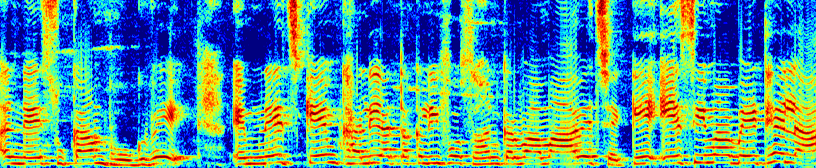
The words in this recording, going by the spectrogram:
અને શું કામ ભોગવે? એમને જ કેમ ખાલી આ તકલીફો સહન કરવામાં આવે છે કે એસીમાં બેઠેલા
